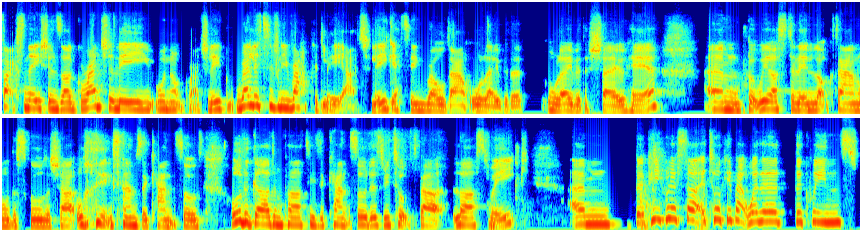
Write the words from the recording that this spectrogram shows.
Vaccinations are gradually, or not gradually, relatively rapidly, actually getting rolled out all over the all over the show here. Um, but we are still in lockdown. All the schools are shut. All the exams are cancelled. All the garden parties are cancelled, as we talked about last week. Um, but people have started talking about whether the Queen's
